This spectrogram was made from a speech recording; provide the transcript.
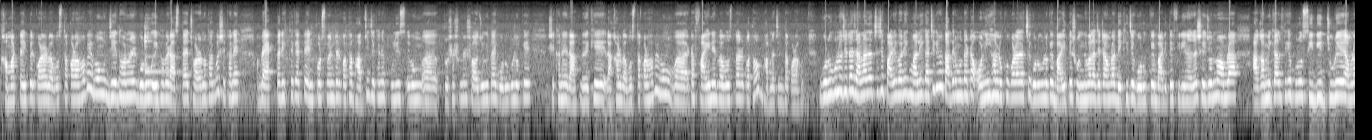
খামার টাইপের করার ব্যবস্থা করা হবে এবং যে ধরনের গরু এইভাবে রাস্তায় ছড়ানো থাকবে, সেখানে আমরা এক তারিখ থেকে একটা এনফোর্সমেন্টের কথা ভাবছি, যেখানে পুলিশ এবং প্রশাসনের সহযোগিতায় গরুগুলোকে সেখানে রাখ- রেখে রাখার ব্যবস্থা করা হবে এবং একটা ফাইনের ব্যবস্থার কথাও ভাবনা চিন্তা করা হবে। গরুগুলো যেটা জানা যাচ্ছে যে পারিবারিক মালিক আছে, কিন্তু তাদের মধ্যে একটা অনীহা লক্ষ্য করা যাচ্ছে। গরুগুলোকে বাড়িতে সন্ধেবেলা যেটা আমরা দেখি যে গরুকে বাড়িতে ফিরিয়ে নেওয়া যায়, সেই জন্য আমরা আগামীকাল থেকে পুরো সি জুড়ে আমরা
